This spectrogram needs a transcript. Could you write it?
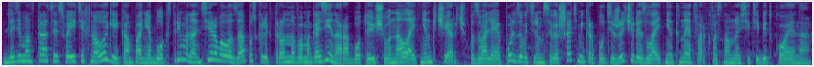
Для демонстрации своей технологии компания Blockstream анонсировала запуск электронного магазина, работающего на Lightning Church, позволяя пользователям совершать микроплатежи через Lightning Network в основной сети биткоина.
